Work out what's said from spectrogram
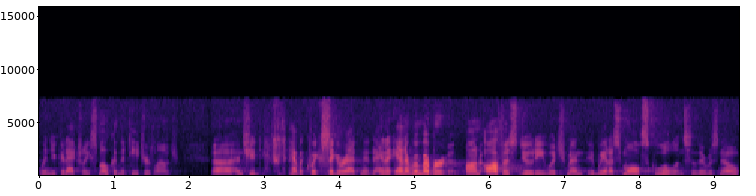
when you could actually smoke in the teacher's lounge. Uh, and she'd have a quick cigarette. And, and, and, I remember on office duty, which meant we had a small school, and so there was no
